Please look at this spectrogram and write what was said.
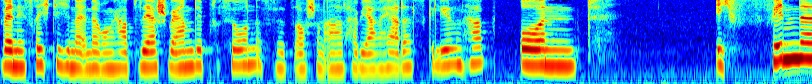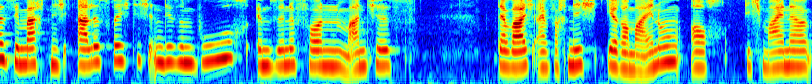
wenn ich es richtig in Erinnerung habe, sehr schweren Depressionen. Es ist jetzt auch schon anderthalb Jahre her, dass ich es gelesen habe. Und ich finde, sie macht nicht alles richtig in diesem Buch, im Sinne von manches, da war ich einfach nicht ihrer Meinung. Auch ich meine,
